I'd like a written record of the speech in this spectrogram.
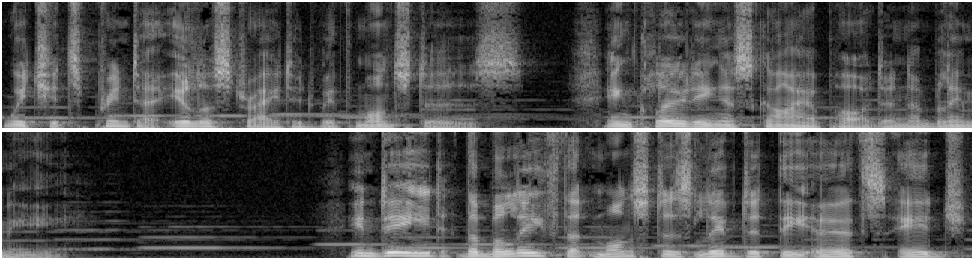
which its printer illustrated with monsters, including a sciapod and a blemmy. Indeed, the belief that monsters lived at the Earth's edge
